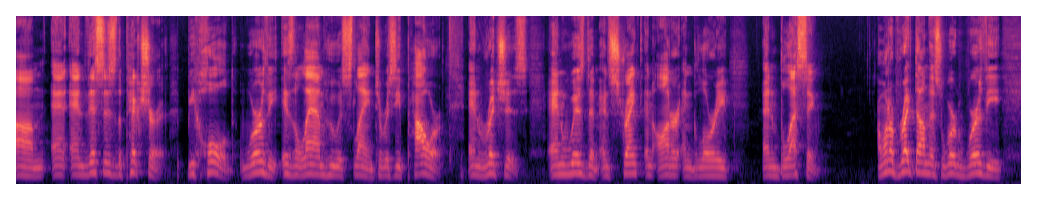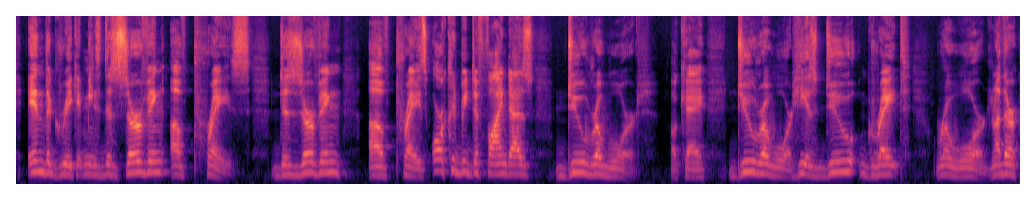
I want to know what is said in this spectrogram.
Um, and, and this is the picture. Behold, worthy is the Lamb who is slain to receive power and riches and wisdom and strength and honor and glory and blessing. I want to break down this word worthy in the Greek. It means deserving of praise, deserving of praise, or could be defined as due reward. Okay, due reward. He is due great reward. Another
